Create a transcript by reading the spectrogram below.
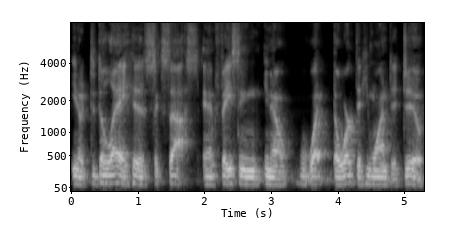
you know to delay his success and facing you know what the work that he wanted to do.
